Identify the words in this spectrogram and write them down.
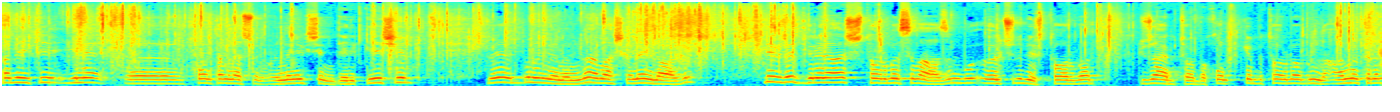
Tabii ki yine e, kontaminasyonu önlemek için delikli yeşil. Ve bunun yanında başka ne lazım? Bir de drenaj torbası lazım. Bu ölçülü bir torba. Güzel bir torba, komplike bir torba. Bunu da anlatırım.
